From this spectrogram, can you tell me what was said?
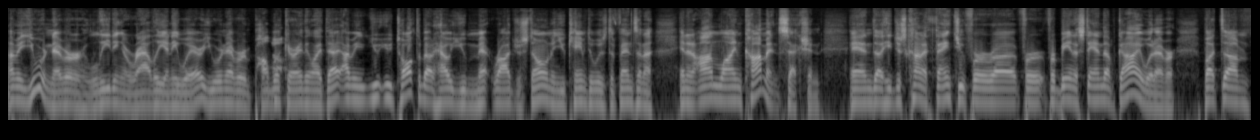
I mean, you were never leading a rally anywhere. You were never in public or anything like that. I mean, you, you talked about how you met Roger Stone and you came to his defense in a in an online comment section, and uh, he just kind of thanked you for uh, for for being a stand up guy, whatever. But um,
